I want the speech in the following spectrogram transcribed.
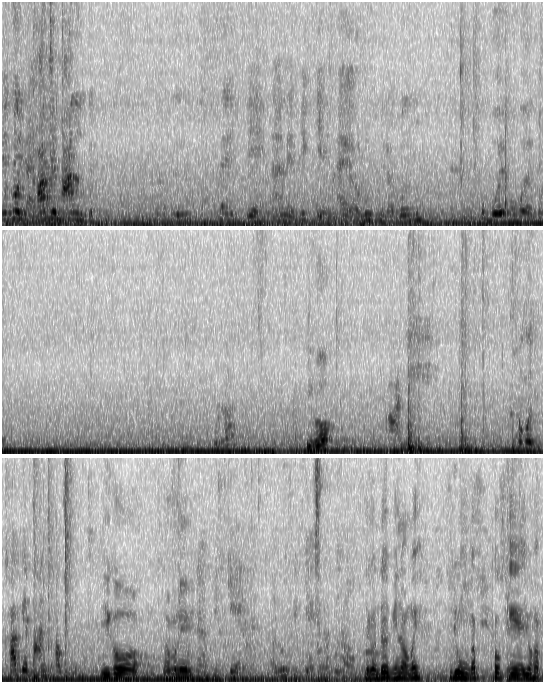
이거 가게 많은데 해드리나, 바질 이나. 많은데 그, 쌀갱, 안에 빗갱, 안에 루피라 붕. 그거 뭐해 먹어야 돼? 몰라? 이거 아니 저거 가게 많다고 이거 사모님 그냥 빗갱, 어, 루피갱이라 붕. เดี๋ยวก่อนเด้อพี่น้องเอ้ยยุ่งกับเท่าแก่อยู่ครับ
